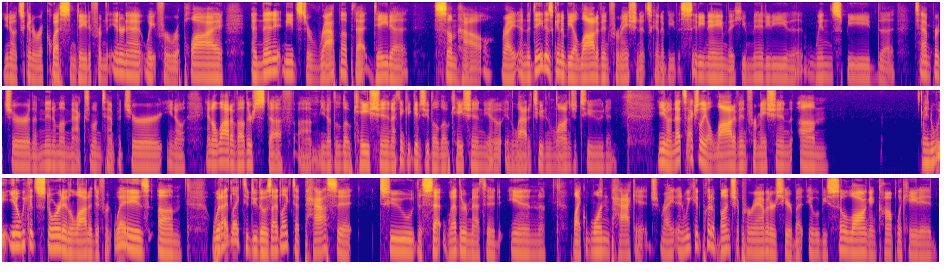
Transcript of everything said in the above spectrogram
You know it's going to request some data from the internet wait for a reply and then it needs to wrap up that data somehow, right? And the data is going to be a lot of information. It's going to be the city name, the humidity, the wind speed, the temperature, the minimum, maximum temperature, you know, and a lot of other stuff. Um, you know, the location. I think it gives you the location, you know, in latitude and longitude, and you know, and that's actually a lot of information. Um, and we, you know, we could store it in a lot of different ways. Um, what I'd like to do though is I'd like to pass it to the set weather method in like one package, right? And we could put a bunch of parameters here, but it would be so long and complicated,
